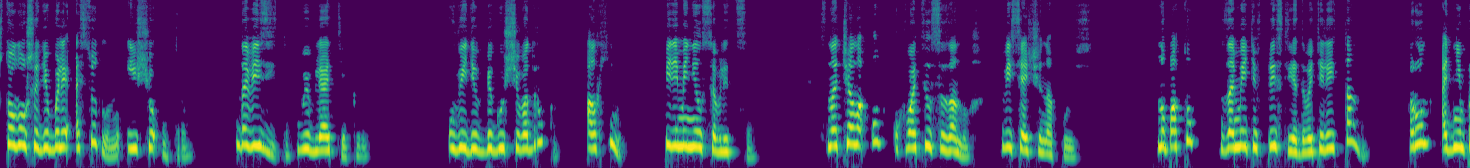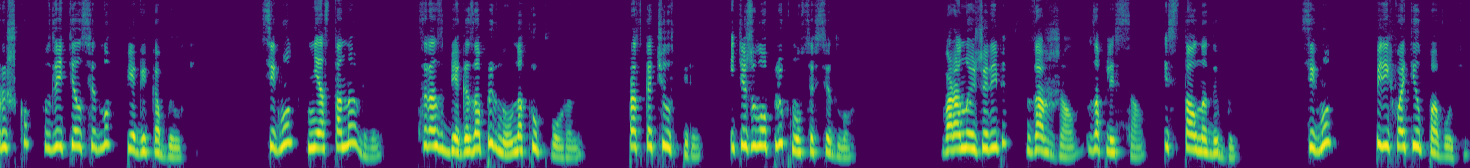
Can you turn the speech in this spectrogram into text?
что лошади были оседланы еще утром, до визита к библиотекарю. Увидев бегущего друга, алхимик переменился в лице. Сначала он ухватился за нож, висящий на поясе. Но потом, заметив преследователей Тана, Рон одним прыжком взлетел в седло пегой кобылки. Сигмон, не останавливаясь, с разбега запрыгнул на круп ворона, проскочил вперед и тяжело плюхнулся в седло. Вороной жеребец заржал, заплясал и стал на дыбы. Сигмон перехватил поводья,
